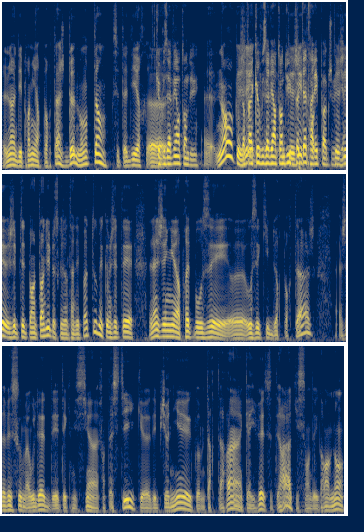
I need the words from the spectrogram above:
l'un des premiers reportages de mon temps, c'est-à-dire euh, que vous avez entendu. Euh, non, que j'ai que vous avez entendu peut-être à l'époque. Que j'ai peut-être pas entendu parce que j'entendais pas tout, mais comme j'étais l'ingénieur préposé euh, aux équipes de reportage, j'avais sous ma houlette des techniciens fantastiques, euh, des pionniers comme Tartarin, Caïvet, etc., qui sont des grands noms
